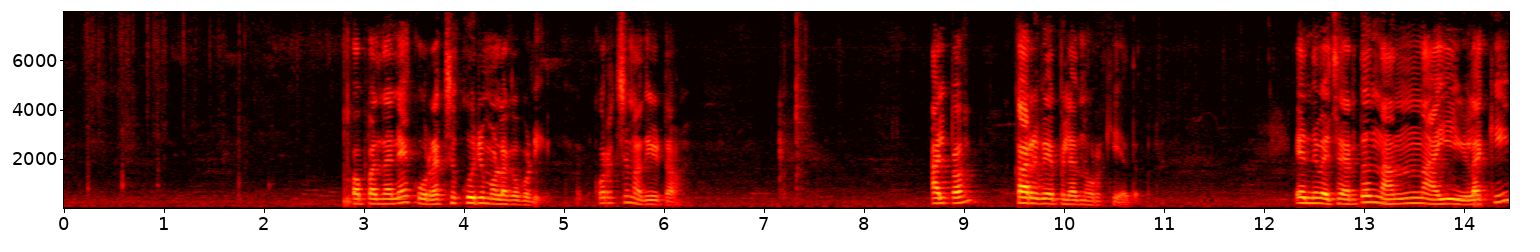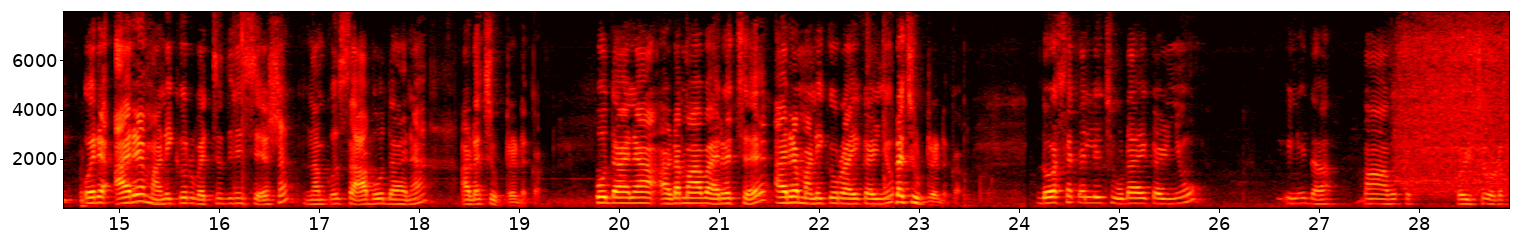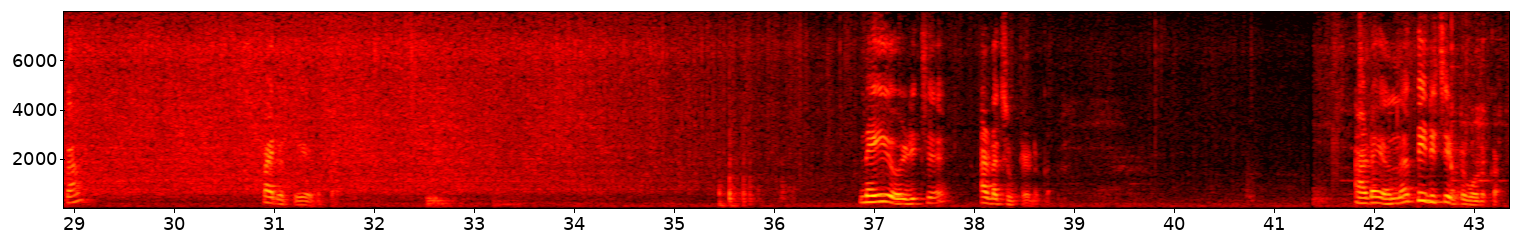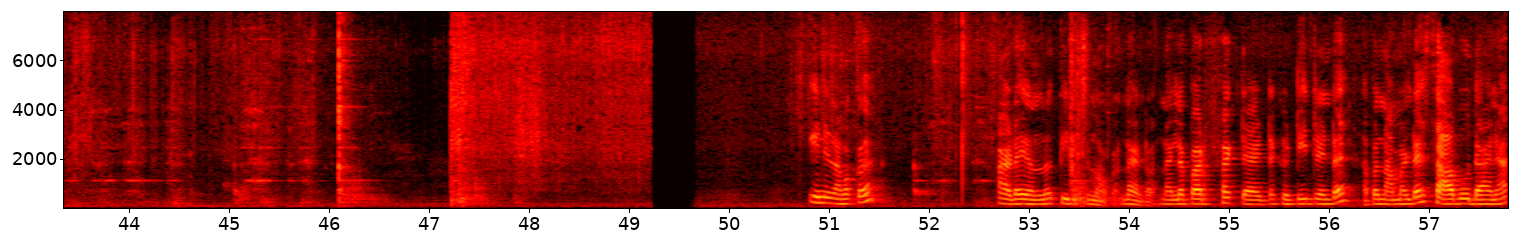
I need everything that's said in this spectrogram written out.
ഒപ്പം തന്നെ കുറച്ച് കുരുമുളക് പൊടി. കുറച്ച് മതി കേട്ടോ. അല്പം കറിവേപ്പില നുറുക്കിയത്. എന്നിവ ചേർത്ത് നന്നായി ഇളക്കി ഒരു അരമണിക്കൂർ വെച്ചതിന് ശേഷം നമുക്ക് സാബുദാന അടച്ചുട്ടെടുക്കാം സാബുദാന അടമാവ് അരച്ച് അരമണിക്കൂറായി കഴിഞ്ഞു. അടച്ചുട്ടെടുക്കാം ദോശക്കല്ല് ചൂടായി കഴിഞ്ഞു. ഇനി ഇതാ മാവ് ഒഴിച്ചു കൊടുക്കാം. പരത്തിയെടുക്കാം നെയ്യ് ഒഴിച്ച് അടച്ചുട്ടെടുക്കാം അടയൊന്ന് തിരിച്ചിട്ട് കൊടുക്കാം. ഇനി നമുക്ക് അടയൊന്ന് തിരിച്ചു നോക്കാം കേട്ടോ. നല്ല പെർഫെക്റ്റ് ആയിട്ട് കിട്ടിയിട്ടുണ്ട്. അപ്പം നമ്മളുടെ സാബുദാന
